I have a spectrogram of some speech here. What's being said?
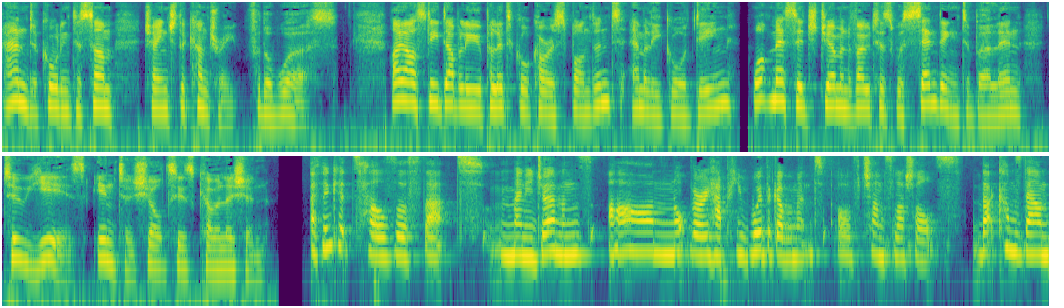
and, according to some, changed the country for the worse. I asked DW political correspondent Emily Gordine what message German voters were sending to Berlin two years into Scholz's coalition. I think it tells us that many Germans are not very happy with the government of Chancellor Scholz. That comes down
